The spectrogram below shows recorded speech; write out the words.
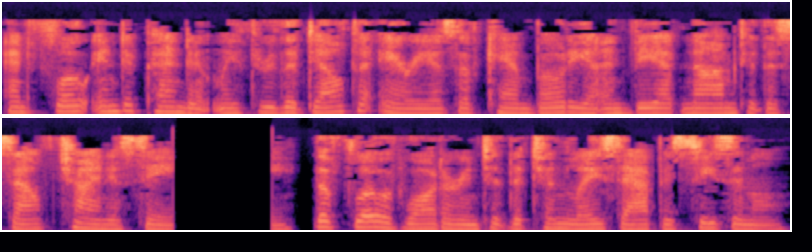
and flow independently through the delta areas of Cambodia and Vietnam to the South China Sea. The flow of water into the Tonle Sap is seasonal.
